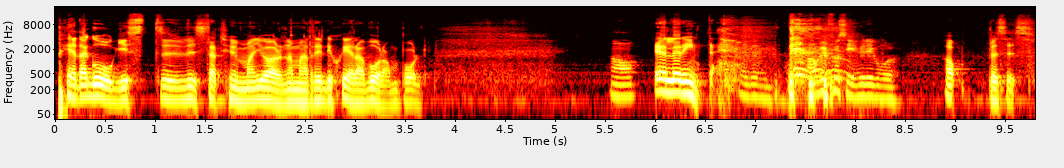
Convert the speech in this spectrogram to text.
pedagogiskt visat hur man gör när man redigerar våran podd. Ja, Eller inte. eller, ja, vi får se hur det går. Ja, precis.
